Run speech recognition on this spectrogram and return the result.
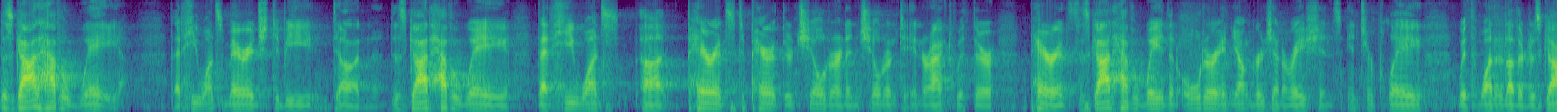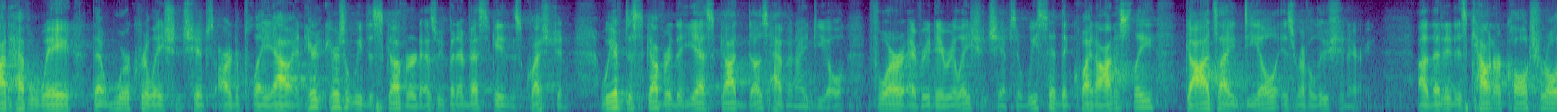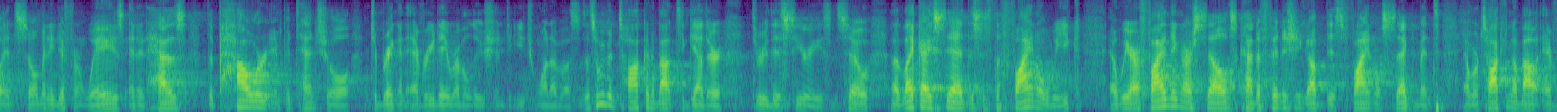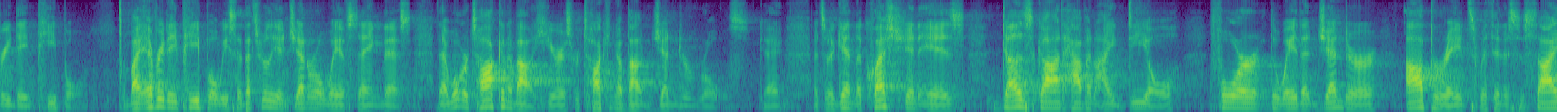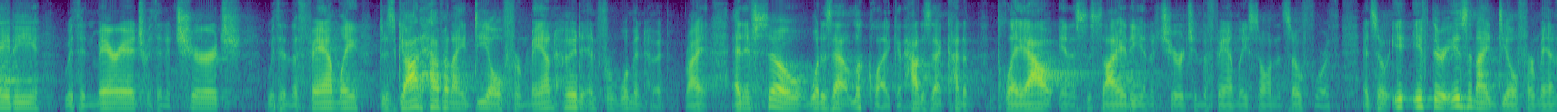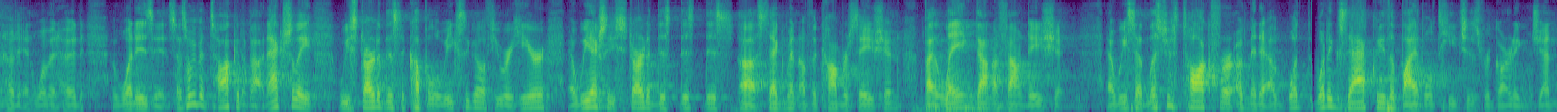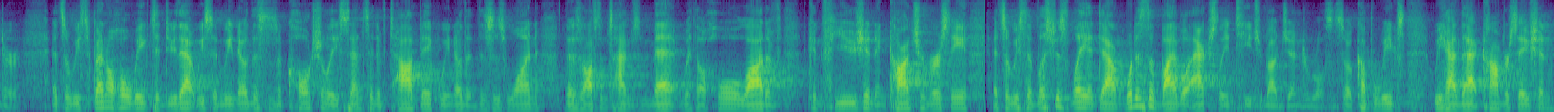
does God have a way that he wants marriage to be done? Does God have a way that he wants uh, parents to parent their children and children to interact with their parents? Does God have a way that older and younger generations interplay with one another? Does God have a way that work relationships are to play out? And here, here's what we discovered as we've been investigating this question. We have discovered that yes, God does have an ideal for our everyday relationships. And we said that quite honestly, God's ideal is revolutionary uh, that it is countercultural in so many different ways, and it has the power and potential to bring an everyday revolution to each one of us. That's what we've been talking about together through this series. And so, uh, like I said, this is the final week, and we are finding ourselves kind of finishing up this final segment, and we're talking about everyday people. By everyday people, we said that's really a general way of saying this that what we're talking about here is we're talking about gender roles, okay? And so, again, the question is Does God have an ideal for the way that gender operates within a society, within marriage, within a church, within the family? Does God have an ideal for manhood and for womanhood, right? And if so, what does that look like? And how does that kind of play out in a society, in a church, in the family, so on and so forth? And so, if, there is an ideal for manhood and womanhood, what is it? So, that's what we've been talking about. And actually, we started this a couple of weeks ago, if you were here, and we actually started this, this, this uh, segment of the conversation by laying down a foundation and we said, let's just talk for a minute of what, what exactly the Bible teaches regarding gender. And so we spent a whole week to do that. We said, we know this is a culturally sensitive topic. We know that this is one that is oftentimes met with a whole lot of confusion and controversy. And so we said, let's just lay it down. What does the Bible actually teach about gender roles? And so a couple weeks, we had that conversation.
